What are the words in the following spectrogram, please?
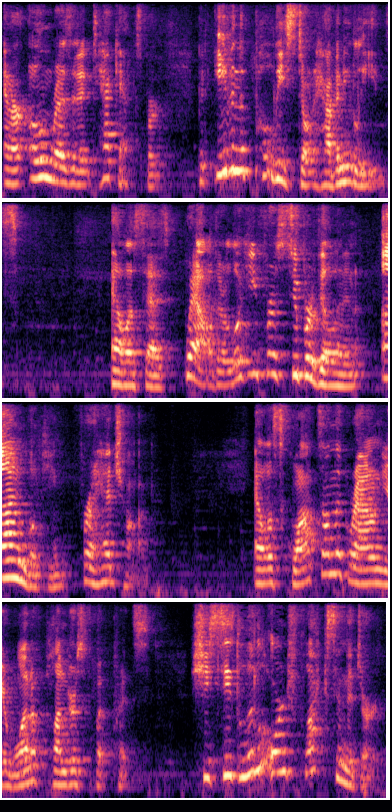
and our own resident tech expert, but even the police don't have any leads. Ella says, Well, they're looking for a supervillain and I'm looking for a hedgehog. Ella squats on the ground near one of Plunder's footprints. She sees little orange flecks in the dirt.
